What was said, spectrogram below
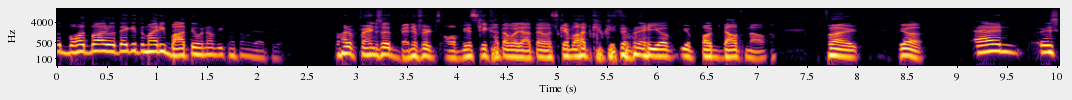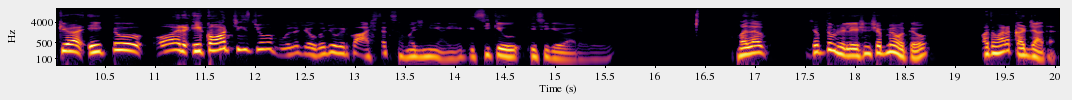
बट बहुत बार होता है कि तुम्हारी बातें होना भी खत्म हो जाती है। तुम्हारे फ्रेंड्स विद बेनिफिट्स ऑब्वियसली खत्म हो जाता है उसके बाद, क्योंकि तुमने you you fucked up now but yeah and इसके बाद एक तो और एक और चीज़ जो मैं बोलना चाहूँगा, जो मेरे को आज तक समझ नहीं आई है किसी के किसी के बारे में भी। मतलब जब तुम रिलेशनशिप में होते हो और तुम्हारा कट जाता है,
